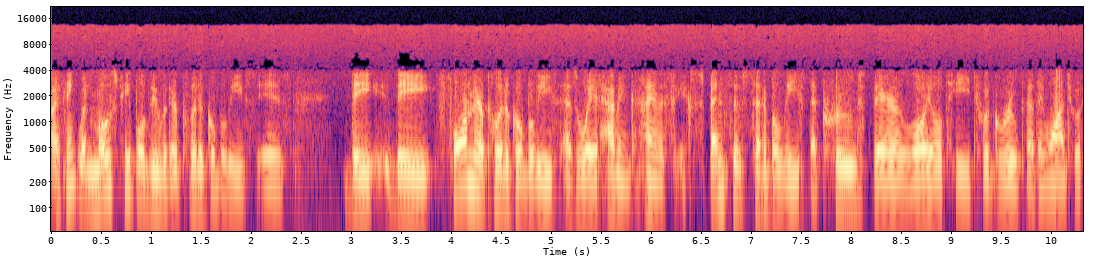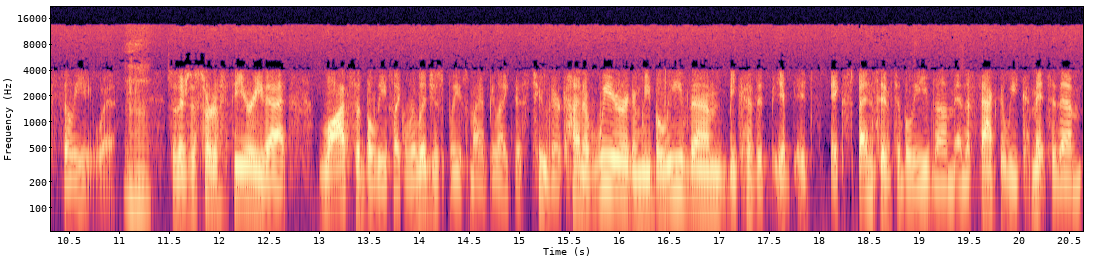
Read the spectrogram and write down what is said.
I think what most people do with their political beliefs is they they form their political beliefs as a way of having kind of an expensive set of beliefs that proves their loyalty to a group that they want to affiliate with. Mm-hmm. So there's a sort of theory that lots of beliefs, like religious beliefs, might be like this too. They're kind of weird, and we believe them because it, it, it's expensive to believe them, and the fact that we commit to them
